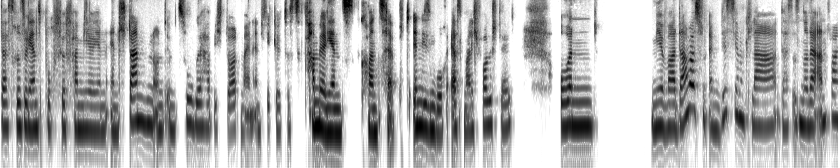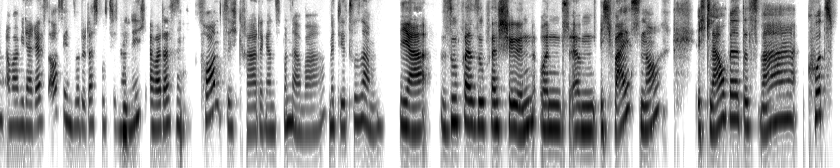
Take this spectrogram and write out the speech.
das Resilienzbuch für Familien entstanden und im Zuge habe ich dort mein entwickeltes Familiens-Konzept in diesem Buch erstmalig vorgestellt. Und mir war damals schon ein bisschen klar, das ist nur der Anfang, aber wie der Rest aussehen würde, das wusste ich noch hm. nicht. Aber das hm. formt sich gerade ganz wunderbar mit dir zusammen. Ja, super, super schön. Und ähm, ich weiß noch, ich glaube, das war kurz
